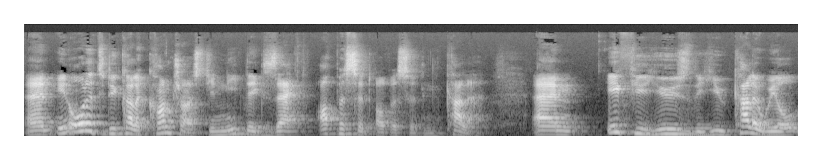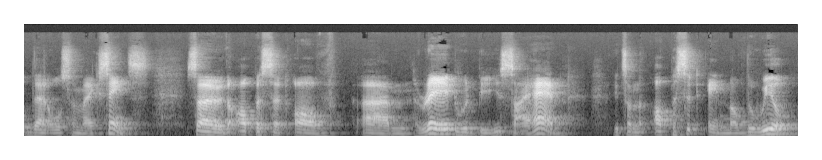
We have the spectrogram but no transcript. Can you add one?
And in order to do color contrast, you need the exact opposite of a certain color. And if you use the hue color wheel, that also makes sense. So the opposite of um, red would be cyan. It's on the opposite end of the wheel.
